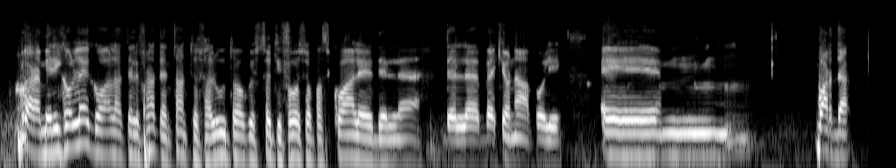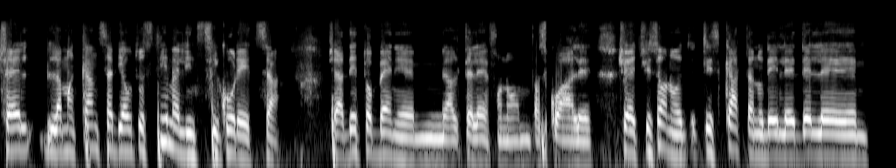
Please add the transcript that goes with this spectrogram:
Guarda, mi ricollego alla telefonata, intanto saluto questo tifoso Pasquale del, del vecchio Napoli. E, ehm, Guarda, c'è la mancanza di autostima e l'insicurezza. Cioè, ha detto bene mh, mm, al telefono Pasquale, cioè ci sono, ti scattano delle, delle,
